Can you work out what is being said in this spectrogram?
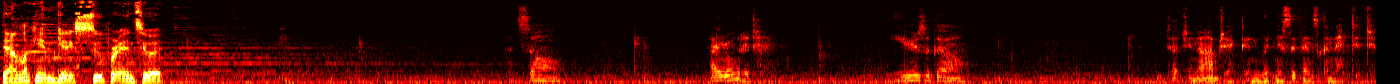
Damn, look at him getting super into it. That's all. I wrote it. Years ago. You touch an object and witness events connected to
